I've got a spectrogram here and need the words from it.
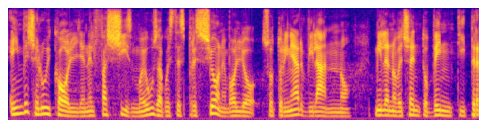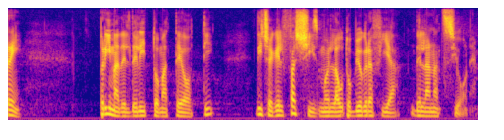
E invece lui coglie nel fascismo e usa questa espressione, voglio sottolinearvi l'anno 1923, prima del delitto Matteotti, dice che il fascismo è l'autobiografia della nazione.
